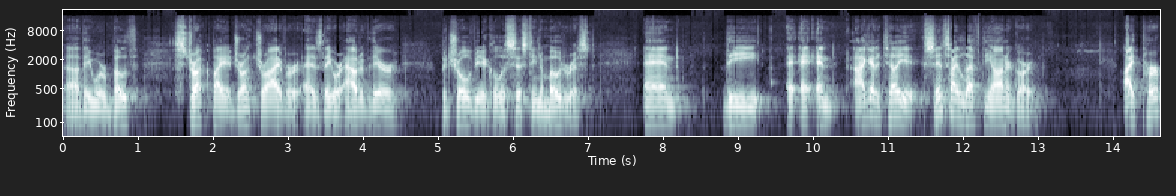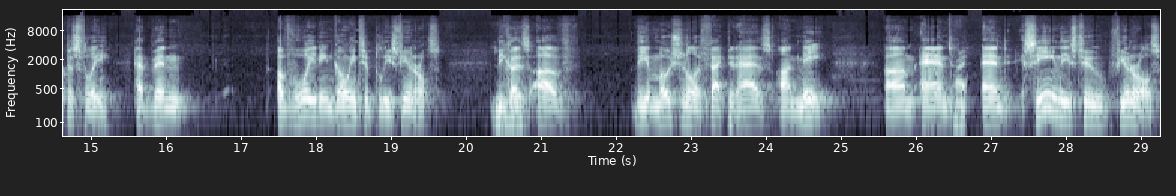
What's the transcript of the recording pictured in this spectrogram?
Uh, they were both struck by a drunk driver as they were out of their patrol vehicle assisting a motorist. And the and I got to tell you, since I left the honor guard, I purposefully have been avoiding going to police funerals because of the emotional effect it has on me. Um, and Right. and seeing these two funerals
